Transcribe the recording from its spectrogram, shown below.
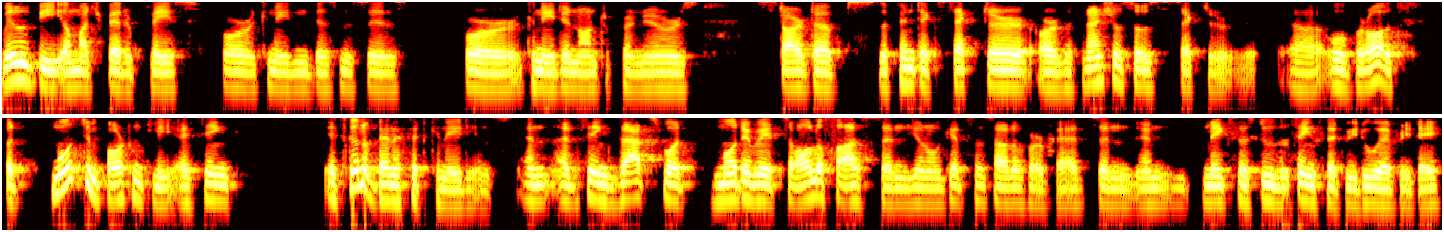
will be a much better place for Canadian businesses for Canadian entrepreneurs, startups, the fintech sector, or the financial services sector uh, overall. But most importantly, I think it's going to benefit Canadians. And I think that's what motivates all of us and, you know, gets us out of our beds and, and makes us do the things that we do every day.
